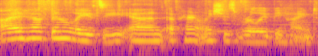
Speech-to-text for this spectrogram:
I have been lazy and apparently she's really behind.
